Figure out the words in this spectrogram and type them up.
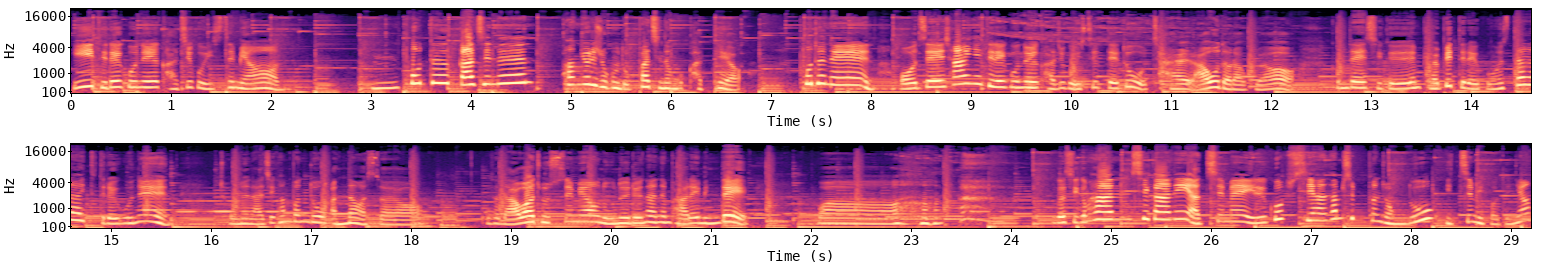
이 드래곤을 가지고 있으면 음, 포드까지는 확률이 조금 높아지는 것 같아요. 포드는 어제 샤이니 드래곤을 가지고 있을 때도 잘 나오더라고요. 근데 지금 별빛 드래곤, 스타라이트 드래곤은 저는 아직 한 번도 안 나왔어요. 그래서 나와줬으면 오늘은 하는 바램인데, 와. 이거 지금 한 시간이 아침에 7시 한 30분 정도 이쯤이거든요.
